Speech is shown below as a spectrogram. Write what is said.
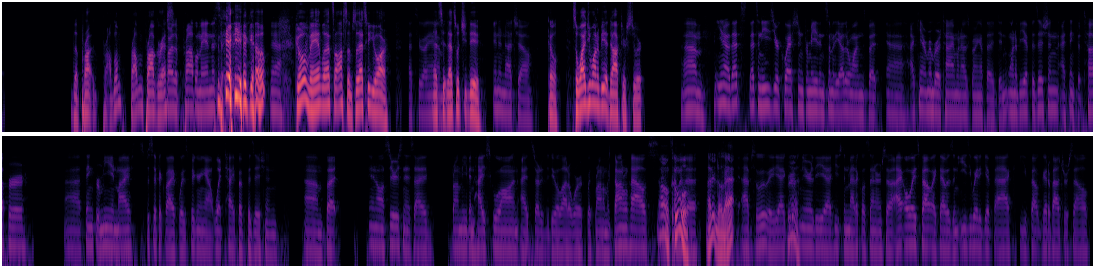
the pro- problem problem progress. Part of the problem and the there you go. Yeah, Cool, man. Well, that's awesome. So that's who you are. that's who I am. That's that's what you do. in a nutshell. Cool. So why'd you want to be a doctor, Stuart? Um, you know, that's that's an easier question for me than some of the other ones, but uh, I can't remember a time when I was growing up that I didn't want to be a physician. I think the tougher uh, thing for me in my specific life was figuring out what type of physician. Um, but in all seriousness, I from even high school on, I had started to do a lot of work with Ronald McDonald House. Oh, and some of cool. I didn't know that. Absolutely. Yeah, I grew Yeah. up near the uh, Houston Medical Center, so I always felt like that was an easy way to give back. You felt good about yourself.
